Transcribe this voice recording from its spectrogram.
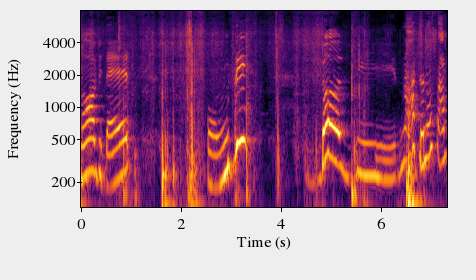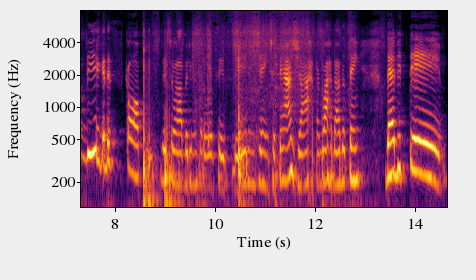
nove, dez, onze, doze. Nossa, eu não sabia que era esses copos. Deixa eu abrir um para vocês verem, gente. Eu tenho a jarra, tá guardada, tem... Deve ter...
